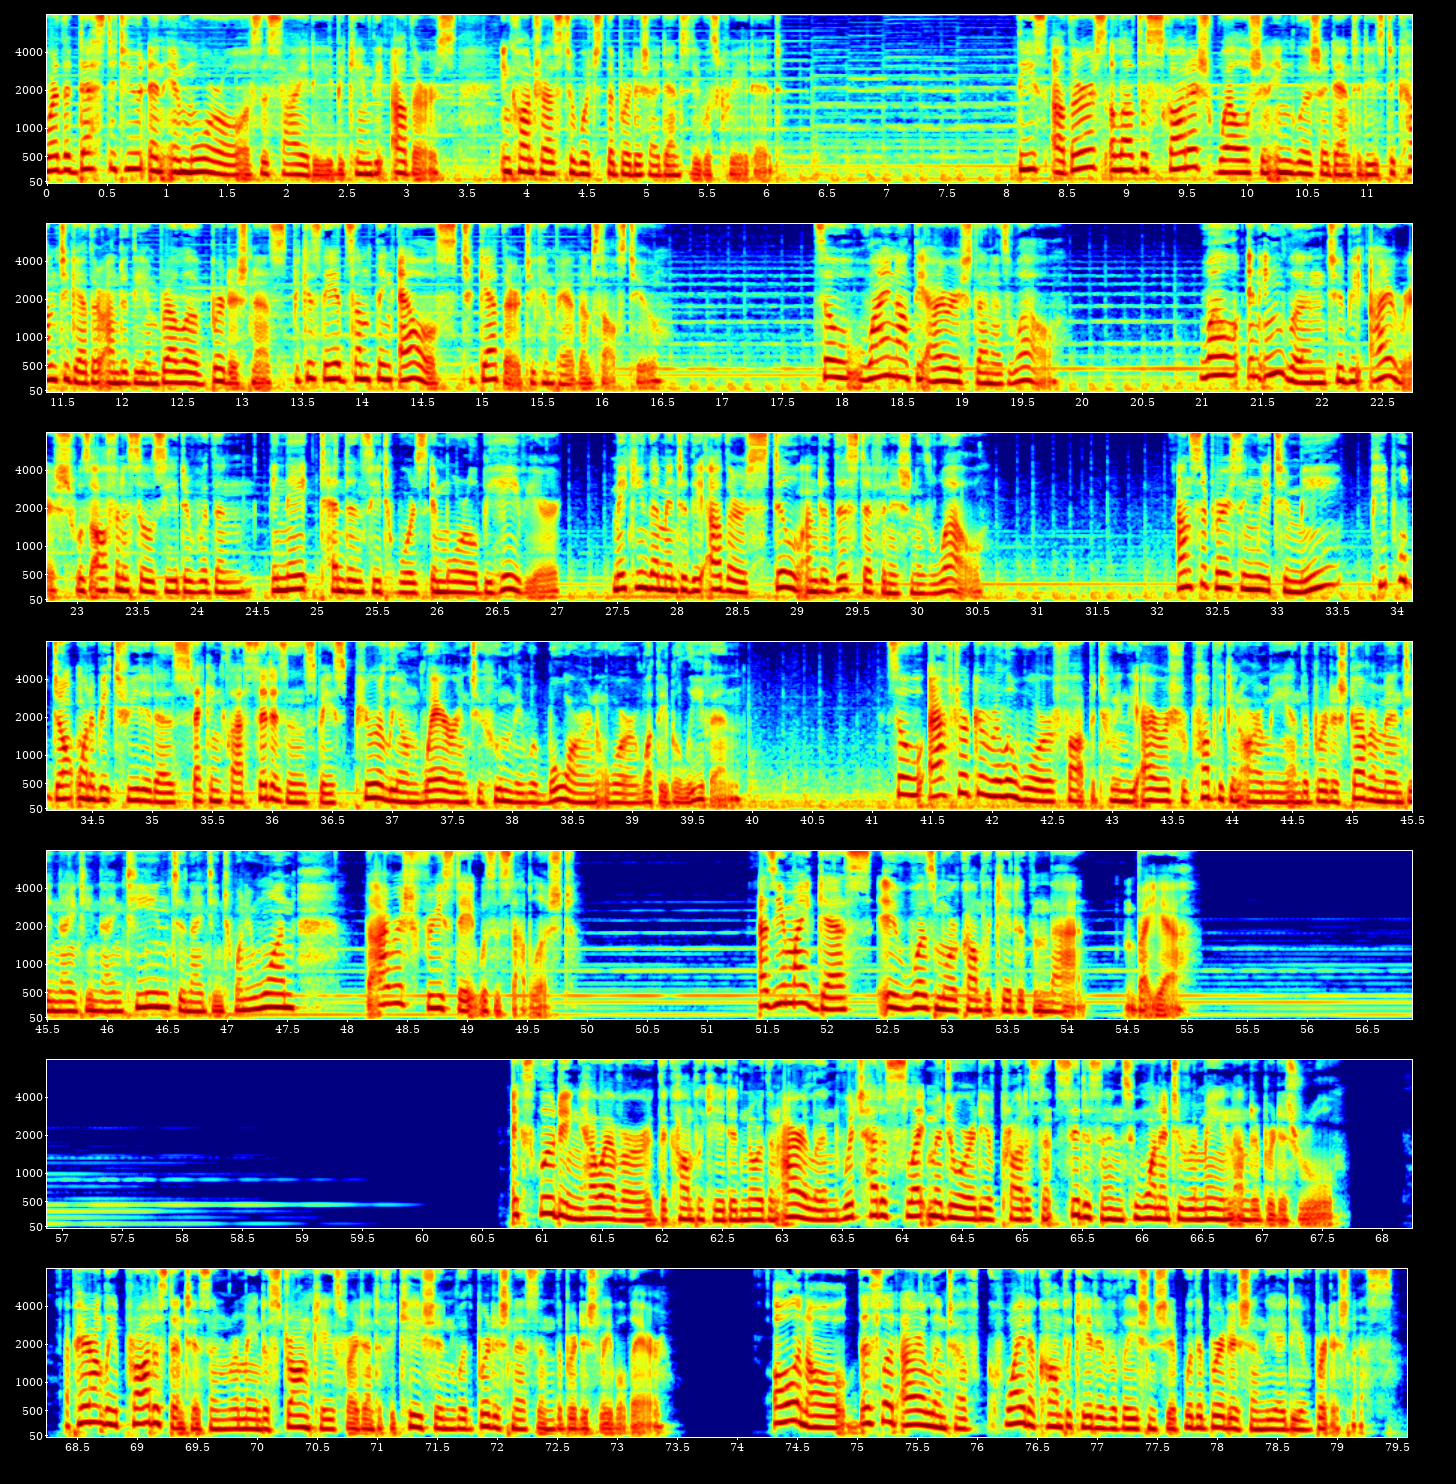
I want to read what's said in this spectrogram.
where the destitute and immoral of society became the others, in contrast to which the British identity was created. These others allowed the Scottish, Welsh, and English identities to come together under the umbrella of Britishness because they had something else together to compare themselves to. So, why not the Irish then as well? Well, in England, to be Irish was often associated with an innate tendency towards immoral behavior, making them into the others still under this definition as well. Unsurprisingly to me, people don't want to be treated as second class citizens based purely on where and to whom they were born or what they believe in. So, after a guerrilla war fought between the Irish Republican Army and the British government in 1919 to 1921, the Irish Free State was established. As you might guess, it was more complicated than that, but yeah. Excluding, however, the complicated Northern Ireland, which had a slight majority of Protestant citizens who wanted to remain under British rule. Apparently, Protestantism remained a strong case for identification with Britishness and the British label there. All in all, this led Ireland to have quite a complicated relationship with the British and the idea of Britishness.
